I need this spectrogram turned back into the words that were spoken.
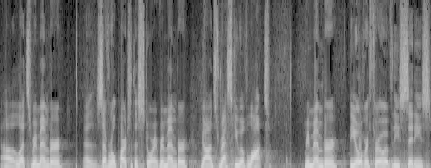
uh, let's remember uh, several parts of this story. Remember God's rescue of Lot, remember the overthrow of these cities,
